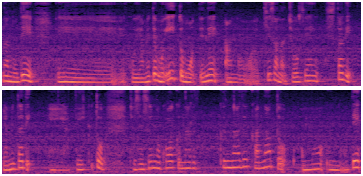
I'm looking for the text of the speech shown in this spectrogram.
なので、えー、こうやめてもいいと思ってねあの小さな挑戦したりやめたりえやっていくと挑戦するの怖くなるくなるかなと思うので、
